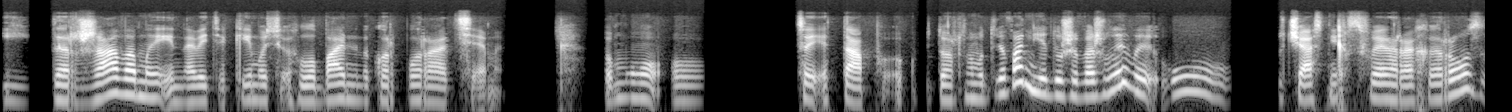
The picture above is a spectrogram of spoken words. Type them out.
і державами, і навіть якимось глобальними корпораціями. Тому цей етап комп'ютерного моделювання є дуже важливий у сучасних сферах роз,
